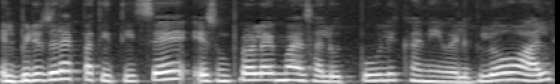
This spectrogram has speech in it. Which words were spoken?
El virus de la hepatitis C es un problema de salud pública a nivel global,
